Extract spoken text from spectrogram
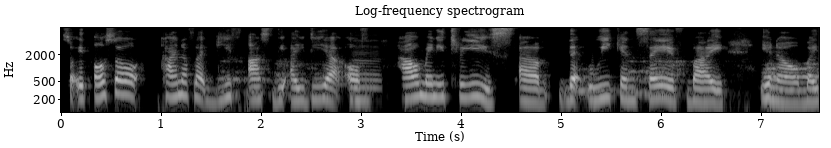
So it also kind of like give us the idea of mm. how many trees um, that we can save by you know by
